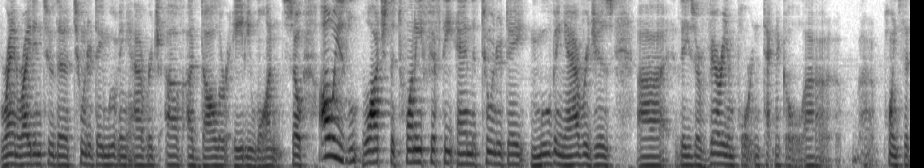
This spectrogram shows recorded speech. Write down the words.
ran right into the 200 day moving average of $1.81. So always watch the 20, 50, and the 200 day moving averages. Uh, these are very important technical uh, uh, points that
